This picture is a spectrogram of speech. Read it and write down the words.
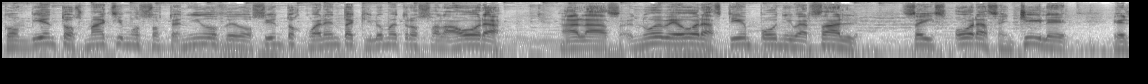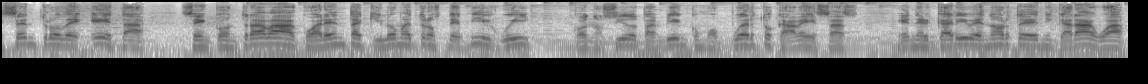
con vientos máximos sostenidos de 240 kilómetros a la hora a las 9 horas tiempo universal, 6 horas en Chile, el centro de ETA se encontraba a 40 kilómetros de Bilwi, conocido también como Puerto Cabezas, en el Caribe norte de Nicaragua,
